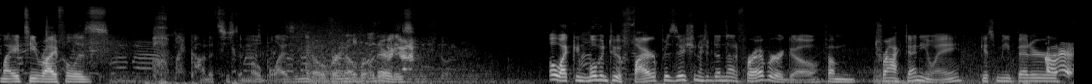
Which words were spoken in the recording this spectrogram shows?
my AT rifle is... Oh my god, it's just immobilizing it over and over. Oh, there it is. Oh, I can move into a fire position? I should have done that forever ago. If I'm tracked anyway. Gives me better Oh, yeah.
